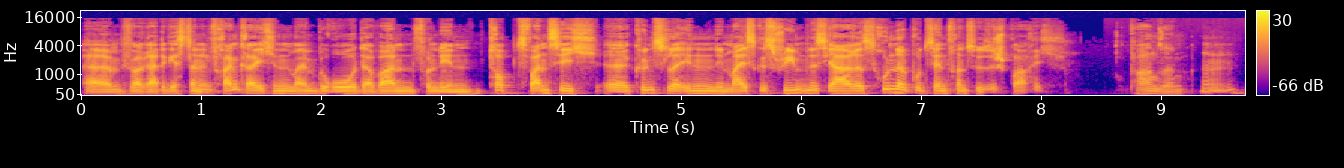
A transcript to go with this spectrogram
ähm, ich war gerade gestern in Frankreich in meinem Büro, da waren von den Top 20 äh, KünstlerInnen den meistgestreamten des Jahres 100% französischsprachig. Wahnsinn. Mhm.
